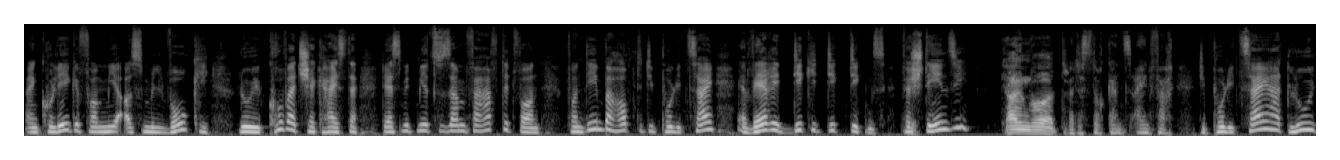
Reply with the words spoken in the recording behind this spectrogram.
Ein Kollege von mir aus Milwaukee, Louis Kovacek heißt er, der ist mit mir zusammen verhaftet worden. Von dem behauptet die Polizei, er wäre Dickie Dick Dickens. Verstehen Sie? Kein Wort. Aber das ist doch ganz einfach. Die Polizei hat Louis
